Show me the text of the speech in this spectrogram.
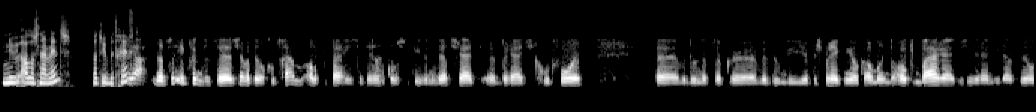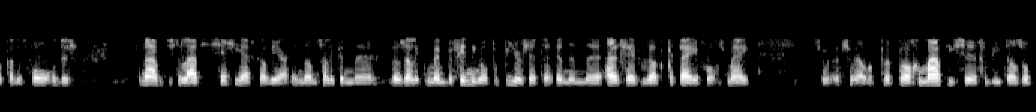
nu alles naar wens? Wat u betreft? Ja, dat, ik vind het zelf heel goed gaan. Alle partijen zitten heel constructief in de wedstrijd, bereid zich goed voor. Uh, we doen dat ook, we doen die besprekingen ook allemaal in de openbaarheid. Dus iedereen die dat wil, kan het volgen. Dus vanavond is de laatste sessie eigenlijk alweer. En dan zal ik, een, dan zal ik mijn bevindingen op papier zetten en een, aangeven welke partijen volgens mij zowel op programmatisch gebied als op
